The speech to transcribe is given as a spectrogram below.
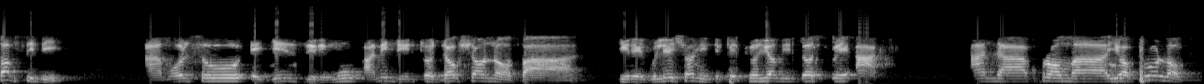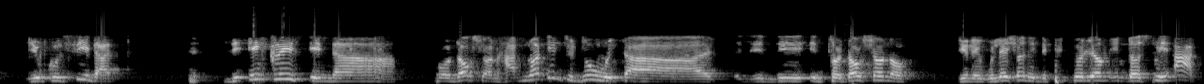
subsidy. I'm also against the remove, I mean, the introduction of uh, the regulation in the Petroleum Industry Act. And uh, from uh, your prologue, you could see that the increase in uh, production had nothing to do with uh, the introduction of the regulation in the Petroleum Industry Act.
